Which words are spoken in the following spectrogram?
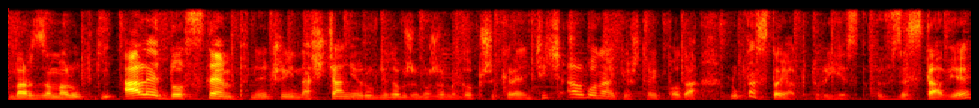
bardzo malutki, ale dostępny, czyli na ścianie równie dobrze możemy go przykręcić, albo na jakiegoś tripoda lub na stojak, który jest w zestawie.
